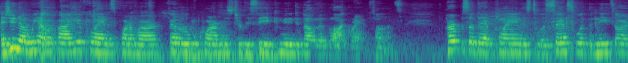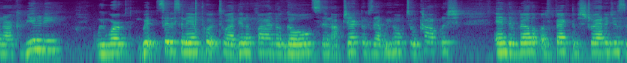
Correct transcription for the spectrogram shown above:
as you know, we have a five-year plan as part of our federal requirements to receive community development block grant funds. The purpose of that plan is to assess what the needs are in our community. We work with citizen input to identify the goals and objectives that we hope to accomplish and develop effective strategies,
